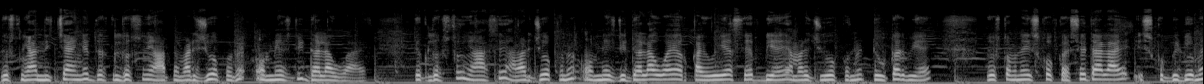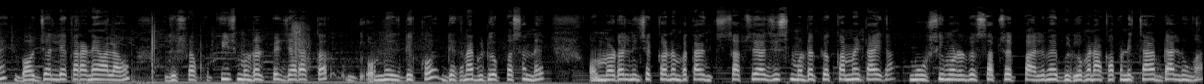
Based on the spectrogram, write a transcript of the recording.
दोस्तों, यहाँ नीचे आएँगे, देख लीजिए दोस्तों, यहाँ पे हमारे जियो फ़ोन में ओमनी एच डी डाला हुआ है। देख दोस्तों, यहाँ से हमारे जियो फ़ोन में ओमनी एच डी डाला हुआ है और कई हुई एप भी है, हमारे जियो फ़ोन में ट्विटर भी है। दोस्तों, मैंने इसको कैसे डाला है, इसको वीडियो में बहुत जल्द लेकर आने वाला हूँ। दोस्तों, आपको किस मॉडल पे ज़्यादातर ओमनी एच को देखना वीडियो पसंद है। और मॉडल नीचे करने बता सबसे ज़्यादा जिस मॉडल पे कमेंट आएगा मैं उसी मॉडल पे सबसे पहले मैं वीडियो बनाकर अपने चैनल डाल दूँगा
